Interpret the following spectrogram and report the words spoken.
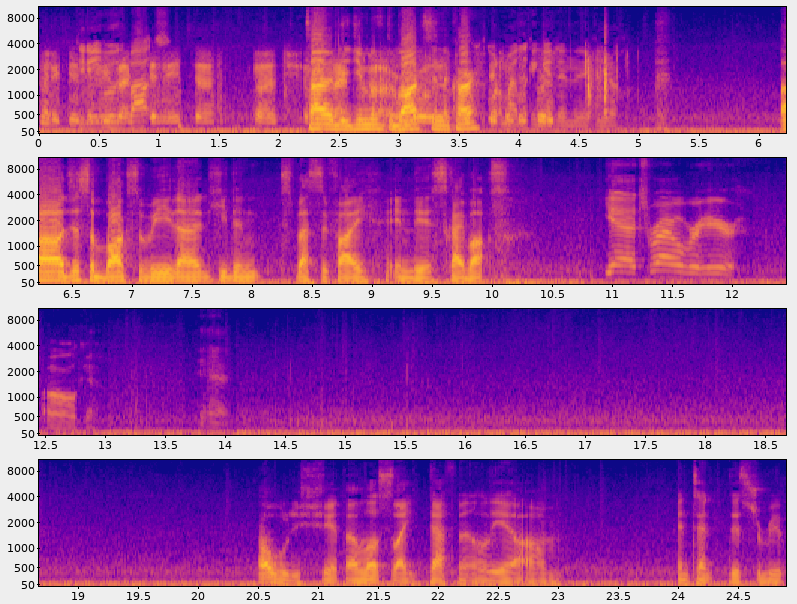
Did he move the box? to need, uh, uh, Tyler, did you move the box in the car? What am I looking at in there, you know? Uh, just a box of weed that he didn't specify in the skybox. Yeah, it's right over here. Oh, okay. Yeah. Holy shit, that looks like definitely um intent to distribute.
